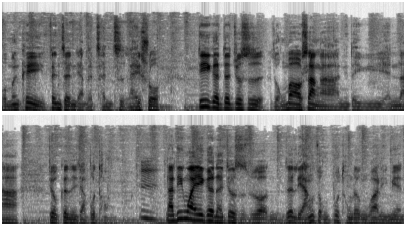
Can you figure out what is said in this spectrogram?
我们可以分成两个层次来说，第一个这就是容貌上啊，你的语言呐、啊，就跟人家不同。嗯，那另外一个呢，就是说这两种不同的文化里面，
